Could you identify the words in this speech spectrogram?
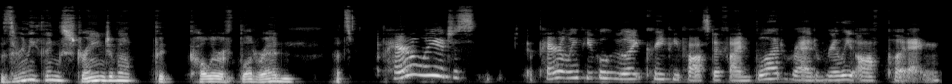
Is there anything strange about the color of blood red? That's Apparently, it just. Apparently, people who like creepy pasta find blood red really off putting.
